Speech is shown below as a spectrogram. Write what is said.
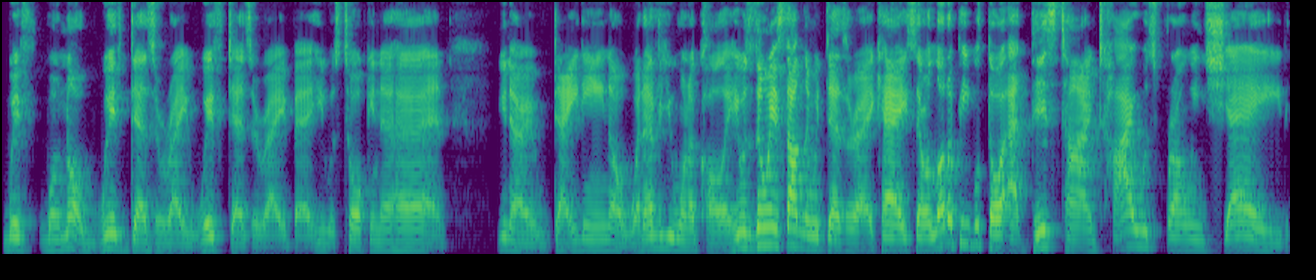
with, well, not with Desiree, with Desiree, but he was talking to her and, you know, dating or whatever you want to call it. He was doing something with Desiree, okay? So a lot of people thought at this time Ti was throwing shade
